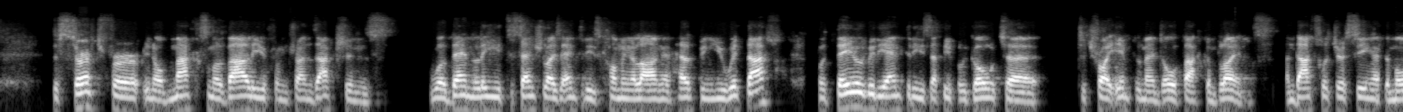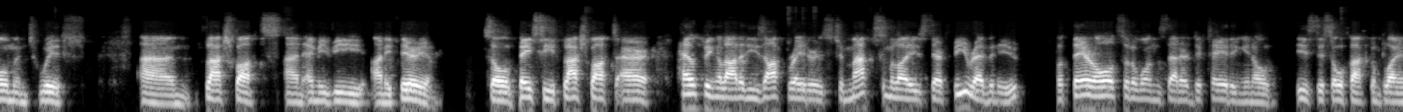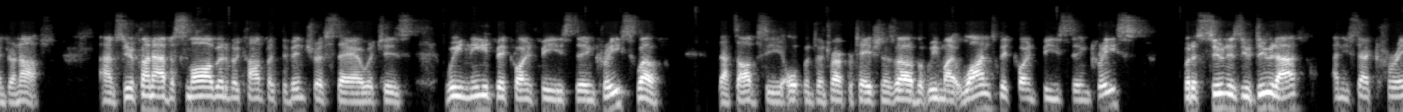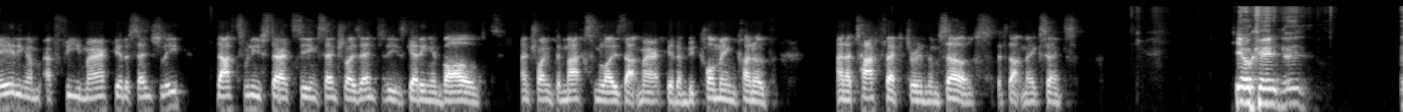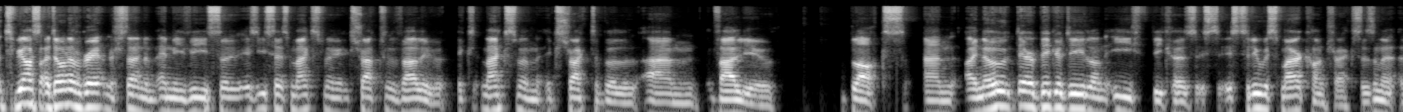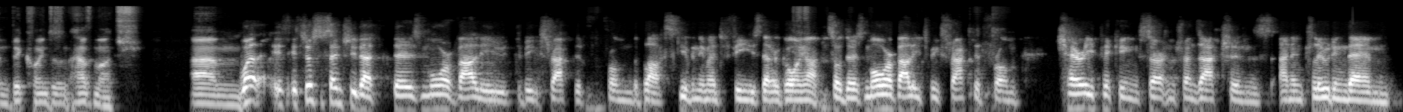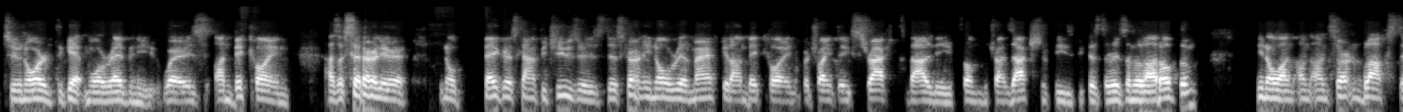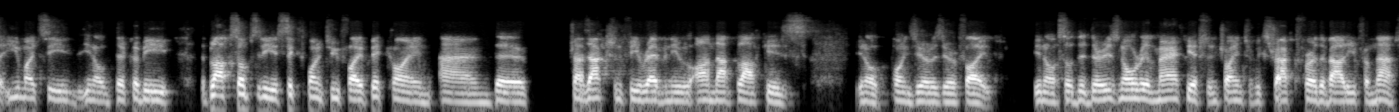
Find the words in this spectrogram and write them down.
the search for you know maximal value from transactions will then lead to centralized entities coming along and helping you with that. But they will be the entities that people go to to try implement OFAC compliance, and that's what you're seeing at the moment with um, Flashbots and MEV on Ethereum. So basically, Flashbots are helping a lot of these operators to maximize their fee revenue but they're also the ones that are dictating, you know, is this OFAC compliant or not? Um, so you kind of have a small bit of a conflict of interest there, which is we need Bitcoin fees to increase. Well, that's obviously open to interpretation as well, but we might want Bitcoin fees to increase. But as soon as you do that and you start creating a, a fee market, essentially, that's when you start seeing centralized entities getting involved and trying to maximize that market and becoming kind of an attack vector in themselves, if that makes sense. Yeah, okay. Uh, to be honest, I don't have a great understanding of MEV. So as he says, maximum extractable value, ex- maximum extractable um, value blocks, and I know they're a bigger deal on ETH because it's, it's to do with smart contracts, isn't it? And Bitcoin doesn't have much. Um, well, it's just essentially that there's more value to be extracted from the blocks given the amount of fees that are going on. So there's more value to be extracted from cherry picking certain transactions and including them to in order to get more revenue. Whereas on Bitcoin, as I said earlier, you know, beggars can't be choosers. There's currently no real market on Bitcoin for trying to extract value from the transaction fees because there isn't a lot of them. You know, on, on, on certain blocks that you might see, you know, there could be the block subsidy is 6.25 Bitcoin and the transaction fee revenue on that block is, you know, 0.005 you know, so that there is no real market in trying to extract further value from that.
